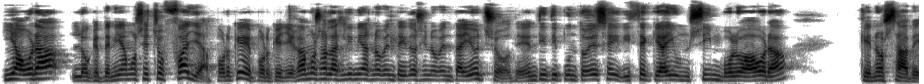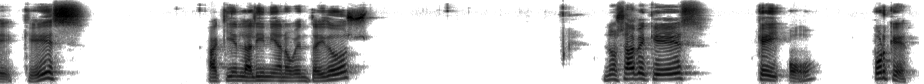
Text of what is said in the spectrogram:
y ahora lo que teníamos hecho falla. ¿Por qué? Porque llegamos a las líneas 92 y 98 de entity.s y dice que hay un símbolo ahora que no sabe qué es. Aquí en la línea 92 no sabe qué es KO. ¿Por qué?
